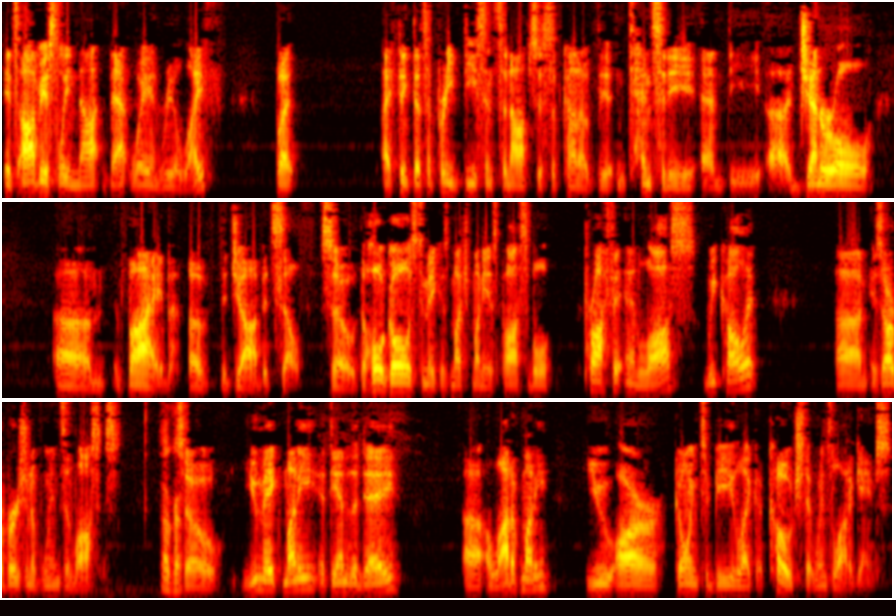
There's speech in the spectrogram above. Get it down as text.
it's obviously not that way in real life, but I think that's a pretty decent synopsis of kind of the intensity and the uh, general um, vibe of the job itself. So the whole goal is to make as much money as possible. Profit and loss, we call it, um, is our version of wins and losses. Okay. So you make money at the end of the day, uh, a lot of money. You are going to be like a coach that wins a lot of games,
